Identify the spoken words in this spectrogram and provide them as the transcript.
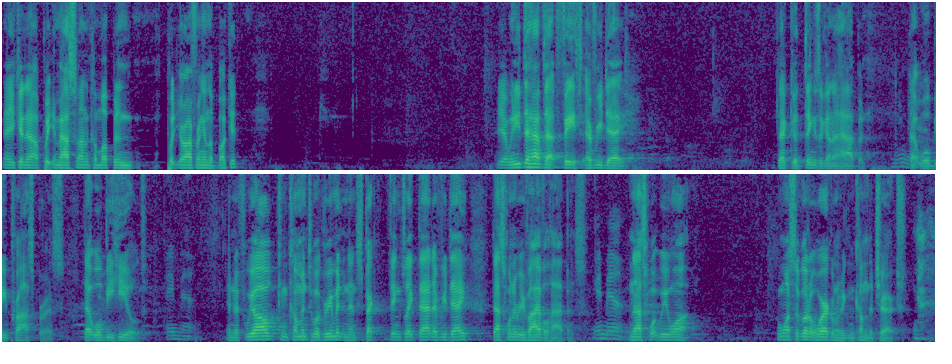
Now you can uh, put your mask on and come up and put your offering in the bucket. Yeah, we need to have that faith every day that good things are going to happen, that we'll be prosperous, that we'll be healed. Amen. And if we all can come into agreement and inspect things like that every day, that's when a revival happens. Amen. And that's what we want. Who wants to go to work when we can come to church?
